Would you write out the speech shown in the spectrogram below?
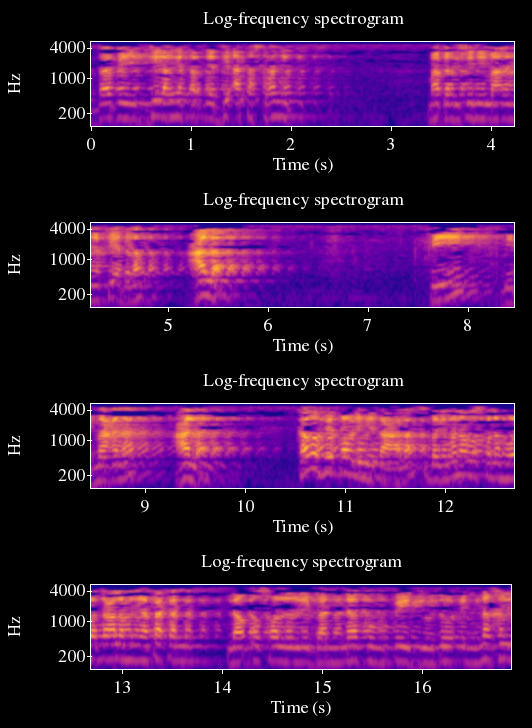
Tetapi di langit artinya di atas langit. Maka di sini maknanya fi adalah ala. Fi bimakna ala. Kalau fi qaulihi ta'ala sebagaimana Allah Subhanahu wa taala menyatakan la usallibannakum fi judu'in nakhli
